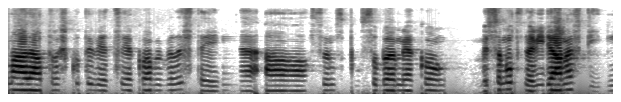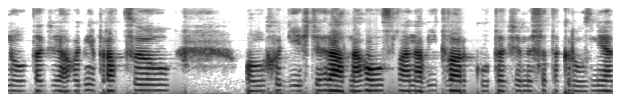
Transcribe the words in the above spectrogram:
má rád trošku ty věci, jako aby byly stejné a svým způsobem jako my se moc nevídáme v týdnu, takže já hodně pracuju. On chodí ještě hrát na housle, na výtvarku, takže my se tak různě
